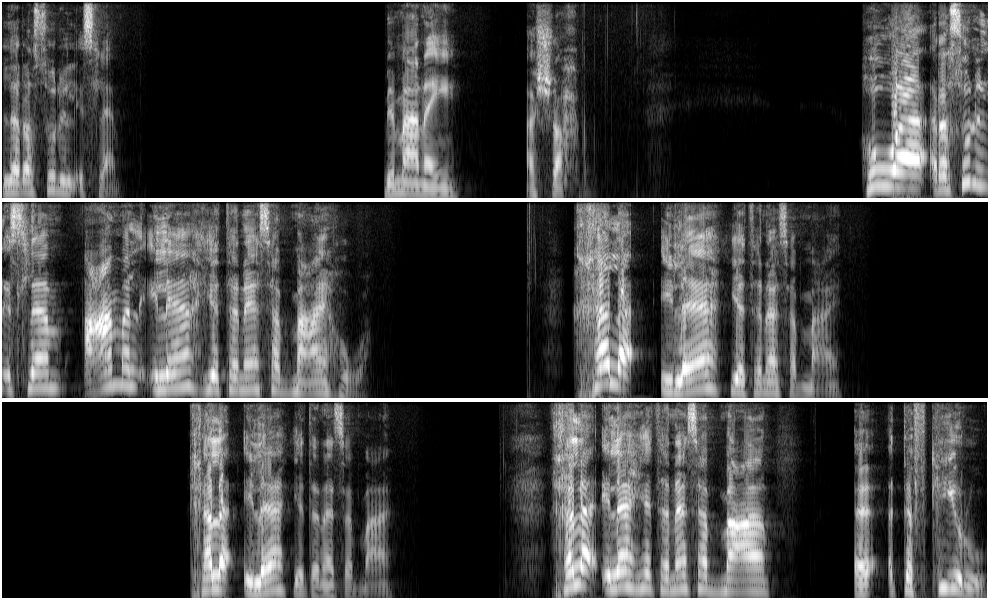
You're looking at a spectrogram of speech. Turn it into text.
لرسول الإسلام. بمعنى إيه؟ أشرح. هو رسول الإسلام عمل إله يتناسب معاه هو. خلق إله يتناسب معاه. خلق إله يتناسب معاه. خلق إله يتناسب مع تفكيره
